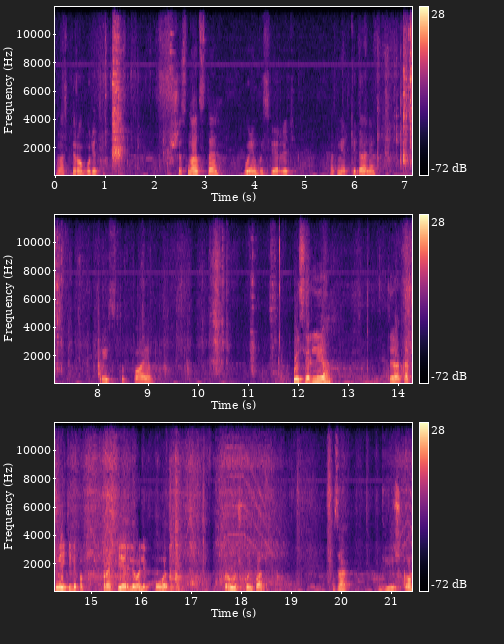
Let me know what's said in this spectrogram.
У нас перо будет 16. Будем высверлить Отметки дали. Приступаем. Высверли. Так, отметили, просверливали под ручку и под задвижку.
